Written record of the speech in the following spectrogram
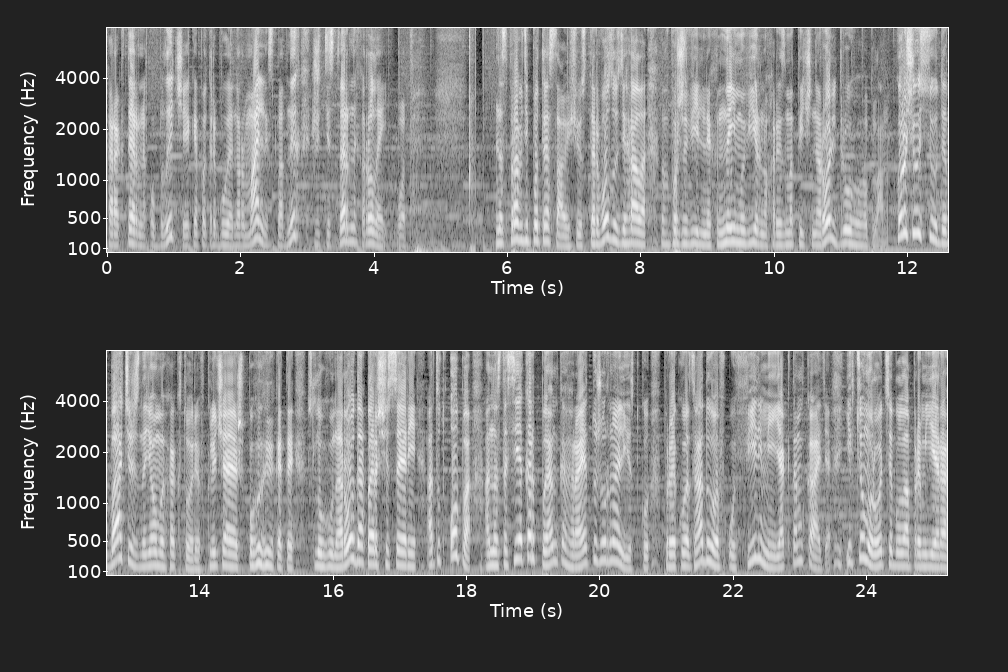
характерне обличчя, яке потребує нормальних, складних життєстверних ролей. От. Насправді потрясаючу стервозу зіграла в божевільних неймовірно харизматична роль другого плану. Коротше, усюди бачиш знайомих акторів, включаєш погигикати слугу народа в першій серії. А тут опа, Анастасія Карпенка грає ту журналістку, про яку я згадував у фільмі Як там Катя. І в цьому році була прем'єра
